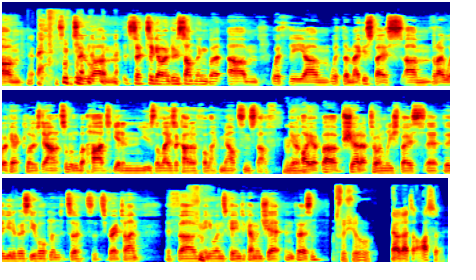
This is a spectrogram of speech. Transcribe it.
um, to, um, to to go and do something. But um, with the um, with the makerspace um, that I work at closed down, it's a little bit hard to get in and use the laser cutter for like mounts and stuff. Yeah, I uh, shout out to Unleash Space at the University of Auckland. It's a it's, it's a great time if um, anyone's keen to come and chat in person. For sure. no? That's awesome.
